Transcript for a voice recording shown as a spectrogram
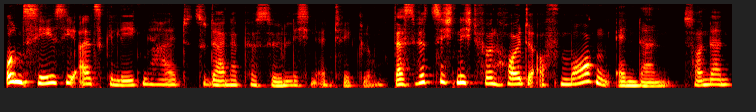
und sehe sie als Gelegenheit zu deiner persönlichen Entwicklung. Das wird sich nicht von heute auf morgen ändern, sondern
